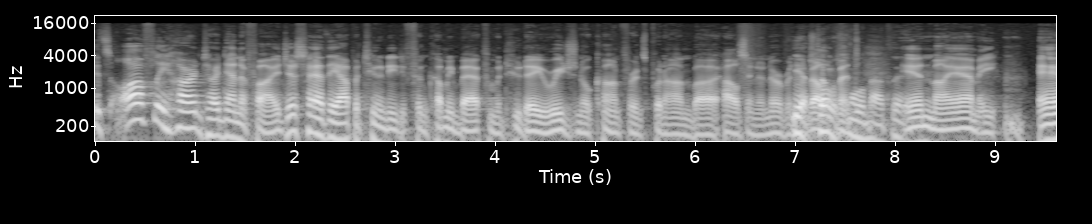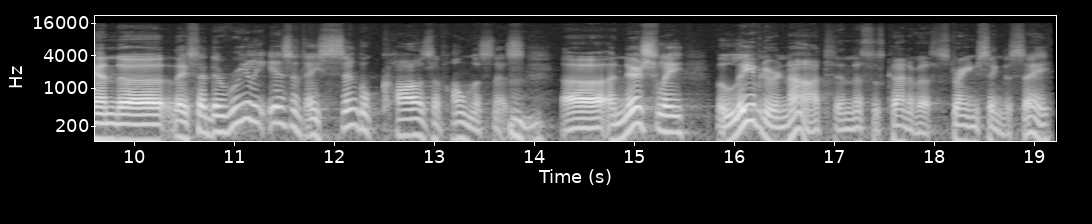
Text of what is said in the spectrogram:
It's awfully hard to identify. I just had the opportunity from coming back from a two-day regional conference put on by Housing and Urban Yes, Development more about that. in Miami, and uh, they said there really isn't a single cause of homelessness. Mm-hmm. Uh, initially, believe it or not, and this is kind of a strange thing to say,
